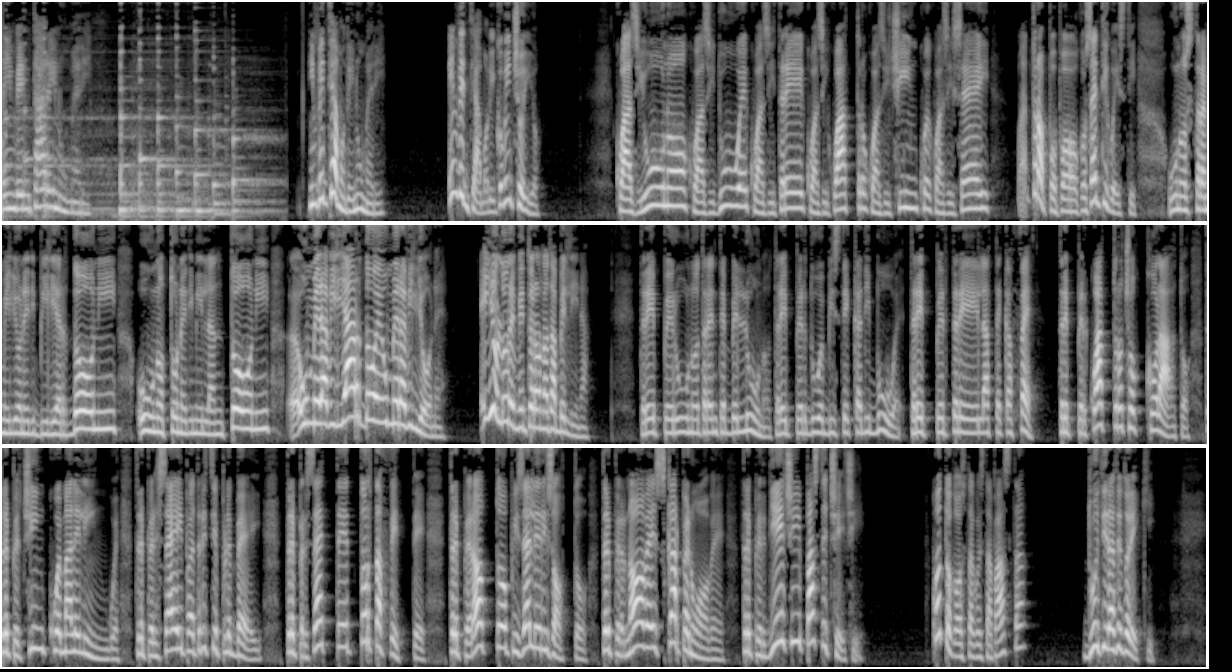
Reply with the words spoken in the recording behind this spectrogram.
a inventare i numeri. Inventiamo dei numeri? Inventiamoli, comincio io. Quasi uno, quasi due, quasi tre, quasi quattro, quasi cinque, quasi sei. Ma troppo poco, senti questi. Uno stramiglione di biliardoni, un ottone di millantoni, eh, un meravigliardo e un meraviglione. E io allora inventerò una tabellina. 3 per 1 Trente Belluno, 3 per 2 bistecca di bue, 3 per 3 latte e caffè, 3 per 4 cioccolato, 3 per 5 malelingue, 3 per 6 patrizi e plebei, 3 per 7 tortafette, 3 per 8 piselle e risotto, 3 per 9 scarpe nuove, 3 per 10 paste e ceci. Quanto costa questa pasta? Due tirate d'orecchi.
